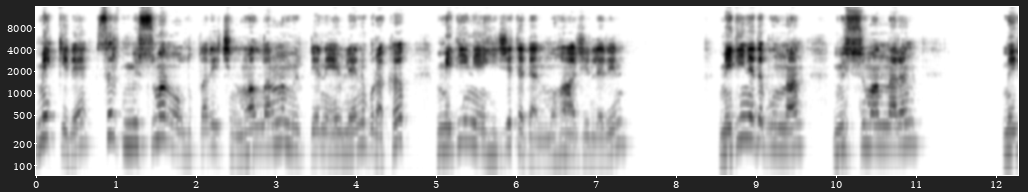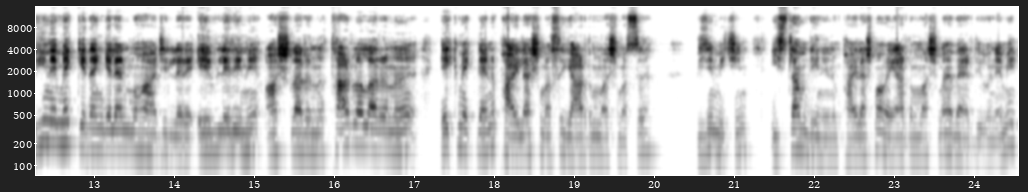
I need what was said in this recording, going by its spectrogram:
Mekke'de sırf Müslüman oldukları için mallarını, mülklerini, evlerini bırakıp Medine'ye hicret eden muhacirlerin Medine'de bulunan Müslümanların Medine Mekke'den gelen muhacirlere evlerini, aşlarını, tarlalarını, ekmeklerini paylaşması, yardımlaşması bizim için İslam dininin paylaşma ve yardımlaşmaya verdiği önemi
